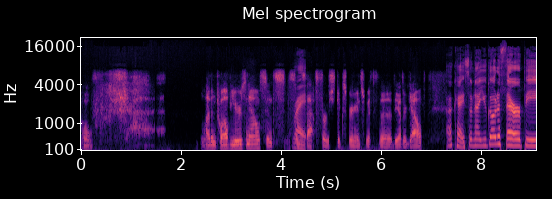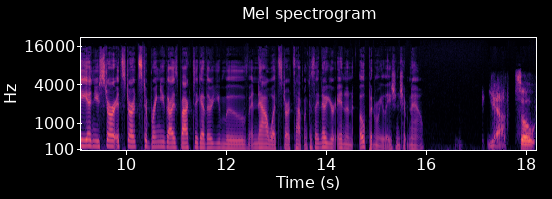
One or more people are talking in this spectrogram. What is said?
oh, 11, 12 years now since since Right. that first experience with the the other gal. Okay, so now you go to therapy and you start it starts to bring you guys back together, you move, and now what starts to happen because I know you're in an open relationship now. Yeah. So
